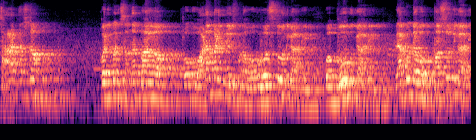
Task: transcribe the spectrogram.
చాలా కష్టం. కొన్ని కొన్ని సందర్భాల్లో ఒక వడంబడికి చేసుకుంటాం ఒక వస్తువుని కానీ ఒక భూమి కానీ లేకుంటే ఒక పశువుని కానీ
